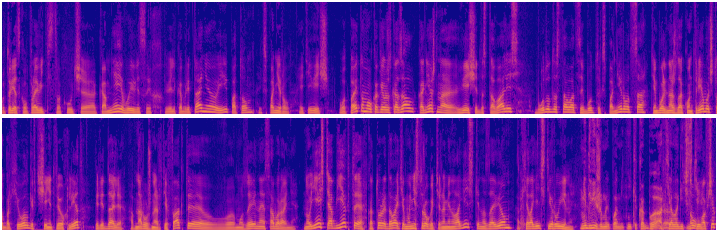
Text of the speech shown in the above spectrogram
у турецкого правительства кучу камней, вывез их в Великобританию и потом экспонировал эти вещи. Вот, поэтому, как я уже сказал, конечно, вещи доставались, будут доставаться и будут экспонироваться. Тем более наш закон требует, чтобы археологи в течение трех лет передали обнаруженные артефакты в музейное собрание. Но есть объекты, которые, давайте мы не строго терминологически назовем археологические руины. Недвижимые памятники, как бы археологические. Ну, вообще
